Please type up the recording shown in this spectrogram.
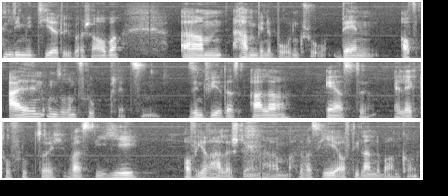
limitiert, überschaubar, ähm, haben wir eine Bodencrew. Denn auf allen unseren Flugplätzen sind wir das allererste Elektroflugzeug, was die je auf ihrer Halle stehen haben, also was je auf die Landebahn kommt.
